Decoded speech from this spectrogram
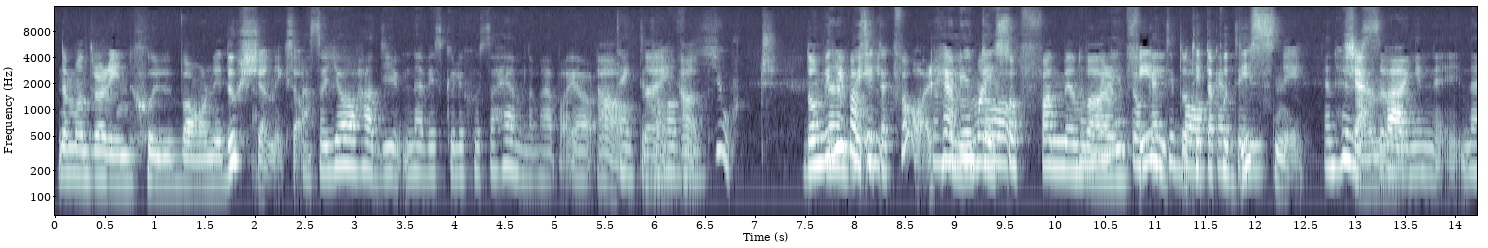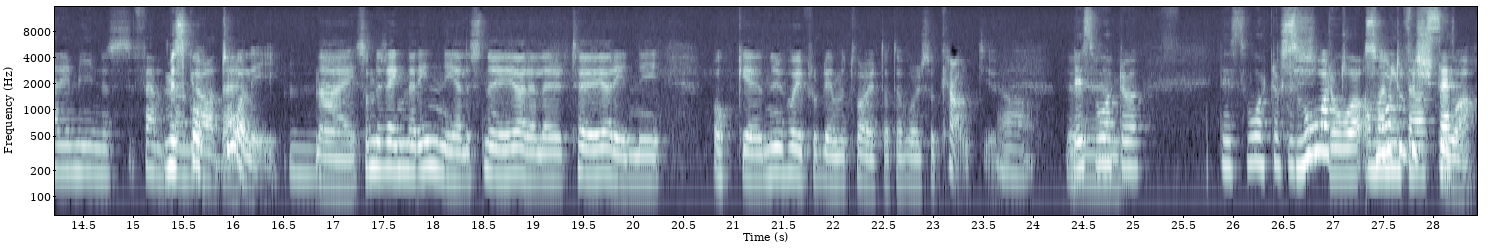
När man drar in sju barn i duschen liksom. Alltså jag hade ju, när vi skulle skjutsa hem de här barnen, jag Ja, tänkte nej, vad har vi gjort? De vill ju bara vill- sitta kvar hemma i soffan med en varm filt och titta på Disney. En husvagn när det är minus 15 Med grader. skotthål i? Nej, som det regnar in i eller snöar eller töar in i. Och eh, nu har ju problemet varit att det har varit så kallt ju. Ja. Det är svårt att, det är svårt att Svårt, förstå om svårt man inte har förstå. sett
